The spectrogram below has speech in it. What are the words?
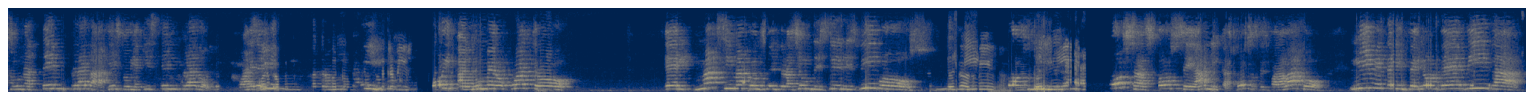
zona templada. Esto de aquí es templado. ¿Cuál es el límite? Cuatro mil. Cuatro mil. Voy al número 4. El máxima concentración de seres vivos. Dos Dos mil. mil. Dos mil. Fosas oceánicas, fosas es para abajo. Límite inferior de vida.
